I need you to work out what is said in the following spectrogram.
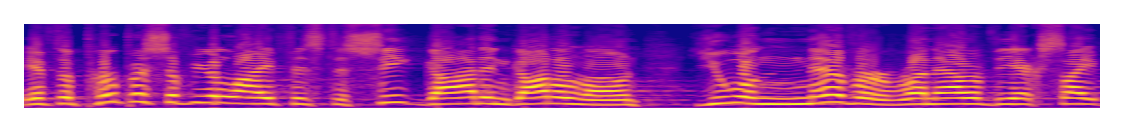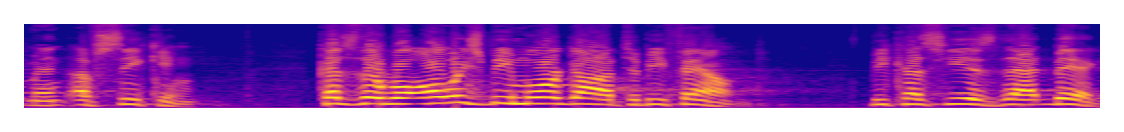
If the purpose of your life is to seek God and God alone, you will never run out of the excitement of seeking because there will always be more God to be found because He is that big.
